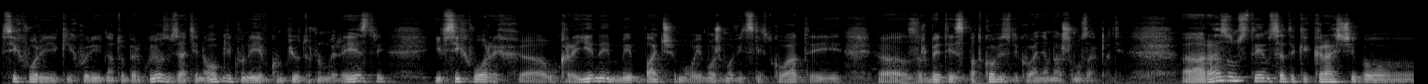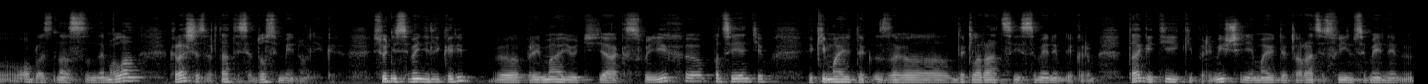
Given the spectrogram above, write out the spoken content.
Всі хворі, які хворіють на туберкульоз, взяті на облік, вони є в комп'ютерному реєстрі. І всіх хворих е, України ми бачимо і можемо відслідкувати і е, зробити спадковість лікування в нашому закладі. Разом з тим, все-таки краще, бо область нас нас немала, краще звертатися до сімейного лікаря. Сьогодні сімейні лікарі е, приймають як своїх е, пацієнтів, які мають дек- декларації з сімейним лікарем, так і ті, які переміщені, мають декларації своїм сімейним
